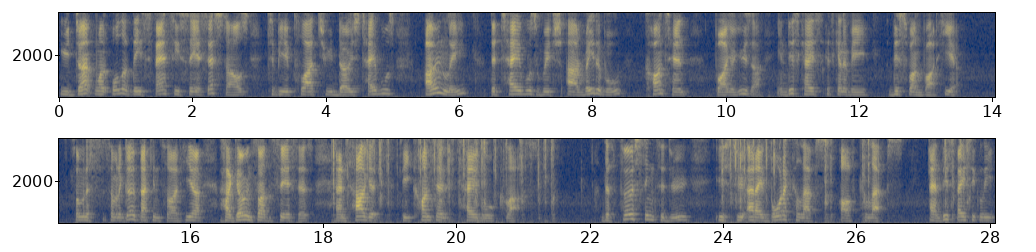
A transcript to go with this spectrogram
you don't want all of these fancy CSS styles to be applied to those tables, only the tables which are readable content by your user. In this case, it's going to be this one right here. So I'm going to so I'm going to go back inside here, I go inside the CSS and target the content table class. The first thing to do is to add a border collapse of collapse. And this basically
